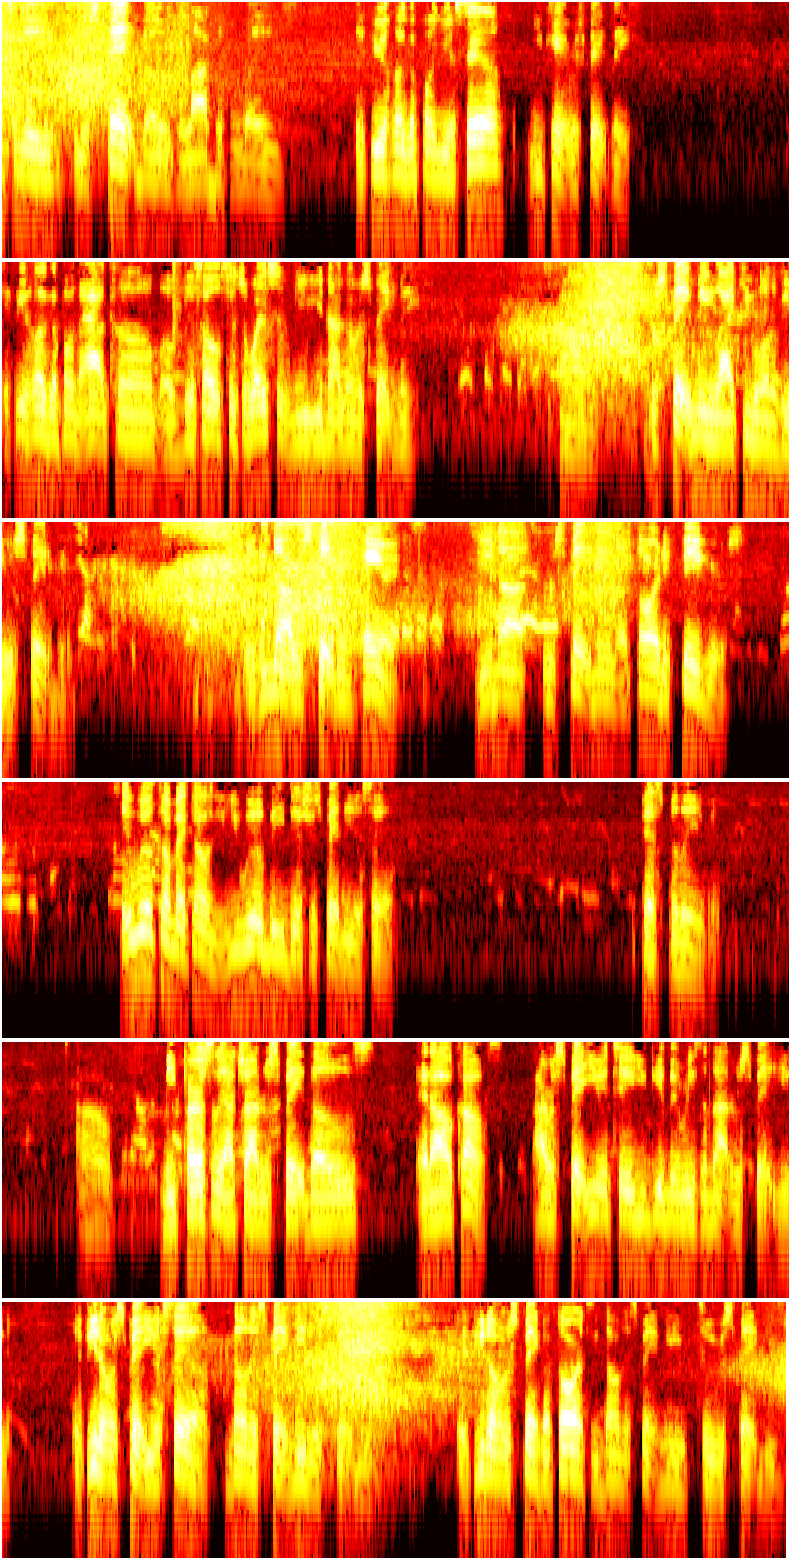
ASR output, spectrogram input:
Ultimately, respect goes a lot of different ways. If you're hung up on yourself, you can't respect me. If you're hung up on the outcome of this whole situation, you, you're not going to respect me. Um, respect me like you want to be respected. If you're not respecting parents, you're not respecting authority figures, it will come back on you. You will be disrespecting yourself. Best believe it. Um, me personally, I try to respect those at all costs. I respect you until you give me a reason not to respect you. If you don't respect yourself, don't expect me to respect you. If you don't respect authority, don't expect me to respect you.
